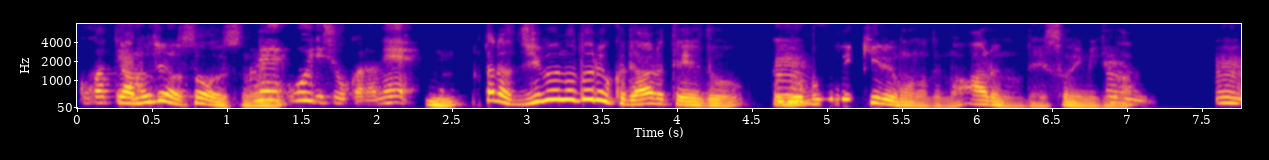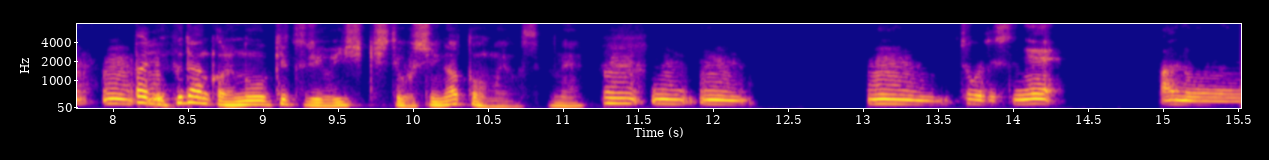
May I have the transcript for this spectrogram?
ご家いや、庭もちろんそうですねね。、多いでしょうからね。うんただ自分の努力である程度うん予防できるものでもあるので、そういう意味では。うん。うん、うん、やっぱり普段から脳血流を意識してほしいなと思いますよね。うん、うん、うん。うん、そうですね。あのー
